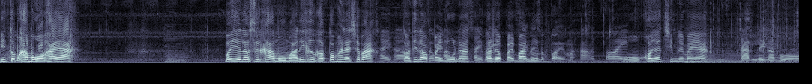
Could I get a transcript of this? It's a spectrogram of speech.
มีต้มขาหมูของใครอะ เมื่อเย็นเราซื้อขาหมูมานี่คือเขาต้มให้แล้วใช่ป่ะ ใช่ครับตอนที่เราไปนู่นนะใส่ใบตอนที่เราไปบ้านนู้น ใส่ใส้มปล่อยมะขามปล่อยโอ้ขออนุญาตชิมได้ไหมอะ จัดเลยครับผม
